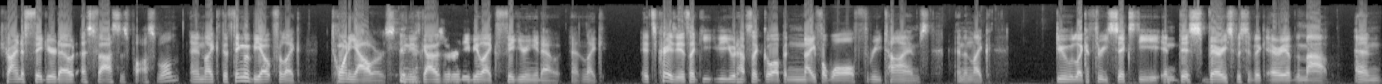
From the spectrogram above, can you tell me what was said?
trying to figure it out as fast as possible, and like the thing would be out for like 20 hours, and these guys would already be like figuring it out, and like it's crazy. It's like you, you would have to like go up and knife a wall three times, and then like do like a 360 in this very specific area of the map and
